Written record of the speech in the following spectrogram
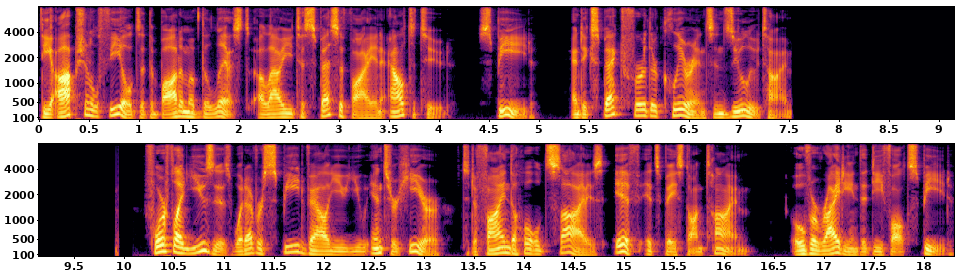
The optional fields at the bottom of the list allow you to specify an altitude, speed, and expect further clearance in Zulu time. ForeFlight uses whatever speed value you enter here to define the hold size if it's based on time, overriding the default speed.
